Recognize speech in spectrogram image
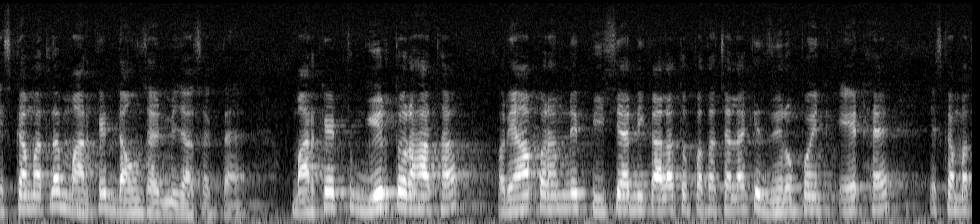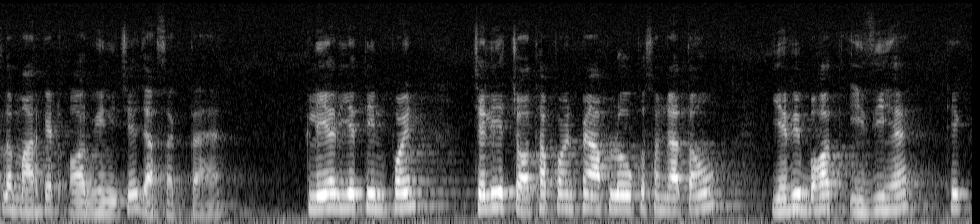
इसका मतलब मार्केट डाउन साइड में जा सकता है। मार्केट तो गिर तो रहा था और यहाँ पर हमने पीसीआर निकाला तो पता चला कि 0.8 है। इसका मतलब मार्केट और भी नीचे जा सकता है। क्लियर ये तीन पॉइंट चलिए चौथा पॉइंट मैं आप लोगों को समझाता हूँ। ये भी बहुत ईजी है, ठीक?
